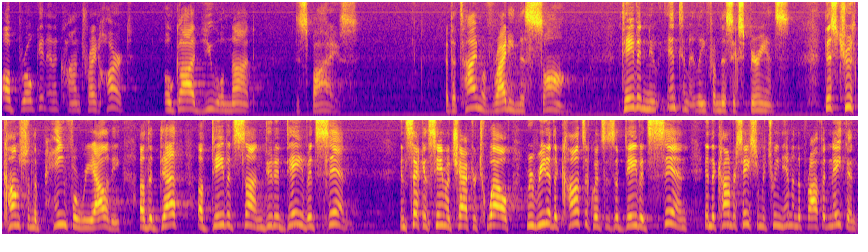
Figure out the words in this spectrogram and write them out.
a broken and a contrite heart. O God, you will not despise. At the time of writing this song, David knew intimately from this experience. This truth comes from the painful reality of the death of David's son due to David's sin. In 2 Samuel chapter 12, we read of the consequences of David's sin in the conversation between him and the prophet Nathan.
